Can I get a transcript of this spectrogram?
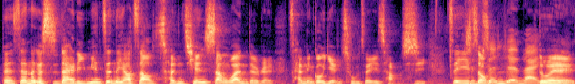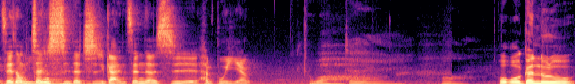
但是在那个时代里面，真的要找成千上万的人才能够演出这一场戏，这一种真人来对这种真实的质感，真的是很不一样。哇，对。我我跟露露，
